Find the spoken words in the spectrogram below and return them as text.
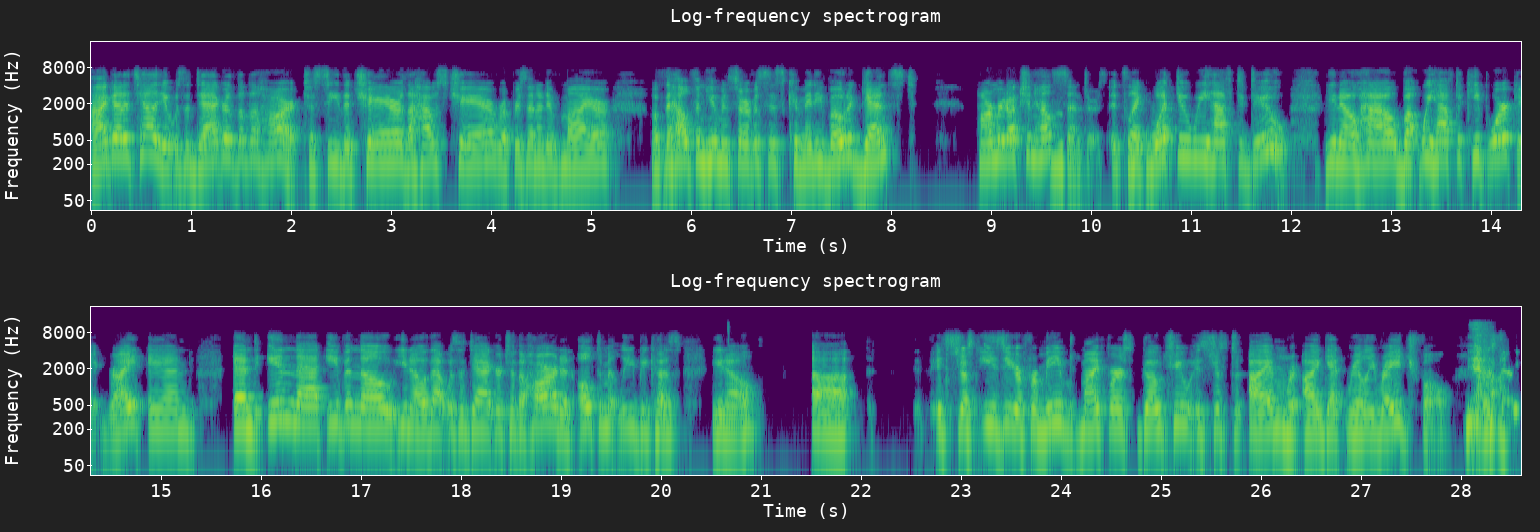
I got to tell you, it was a dagger to the heart to see the chair, the House chair, Representative Meyer, of the Health and Human Services Committee vote against harm reduction health mm-hmm. centers. It's like, what do we have to do? You know, how, but we have to keep working, right? And and in that, even though, you know, that was a dagger to the heart, and ultimately because, you know, uh it's just easier for me. My first go-to is just I am I get really rageful. Yeah. I was very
